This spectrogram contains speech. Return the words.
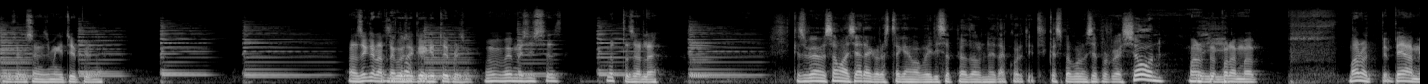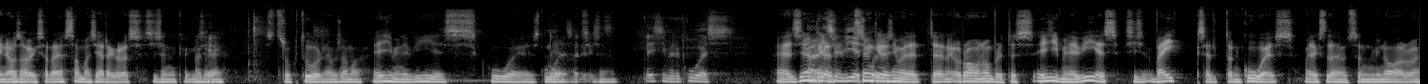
ma ei tea, kas see on siis mingi tüüpiline. aga see kõlab nagu see kõige tüüpilisem, võime siis äh, võtta selle. Kas me peame samas järjekorras tegema või lihtsalt peavad olema need akordid, kas peab olema see progressioon? ma arvan, et peab olema, ma arvan, et peamine osa võiks olla jah, samas järjekorras, siis on ikkagi okay. See struktuur nagu sama, esimene, viies, kuues, esimene, kuues. siin on kirjas, siin on kirjas niimoodi, et äh, Rooma numbrites esimene, viies, siis väikselt on kuues, ma ei tea, kas see tähendab, et see on minoor või?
